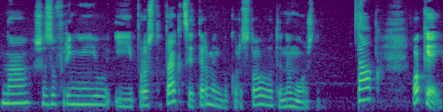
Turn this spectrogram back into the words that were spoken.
на шизофренію, і просто так цей термін використовувати не можна. Так. Окей.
